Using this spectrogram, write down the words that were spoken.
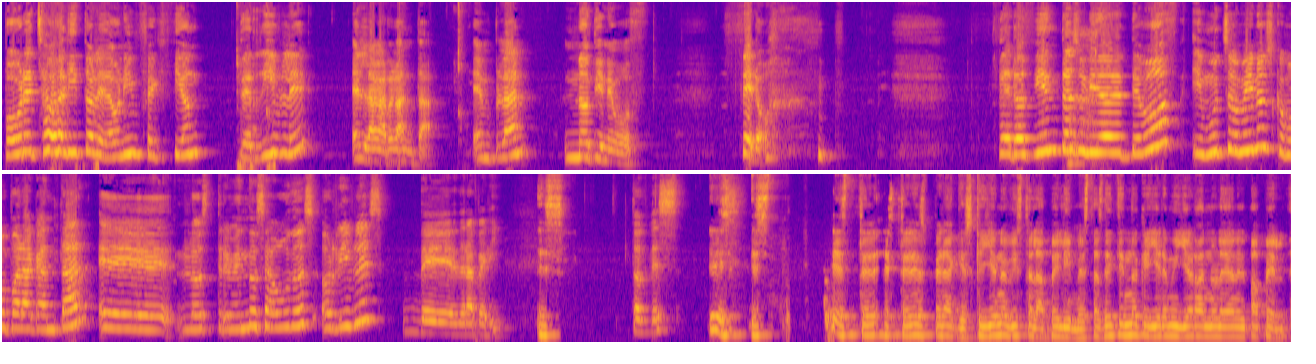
pobre chavalito le da una infección terrible en la garganta. En plan, no tiene voz. Cero. 0 unidades de voz y mucho menos como para cantar eh, los tremendos agudos horribles de, de la peli. Es, Entonces, es, es- este, este, espera, que es que yo no he visto la peli. Me estás diciendo que Jeremy Jordan no le dan el papel.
